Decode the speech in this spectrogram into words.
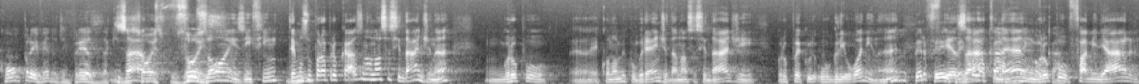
Compra e venda de empresas, aquisições, Exato. fusões. Fusões, enfim. Uhum. Temos o próprio caso na nossa cidade, né? Um grupo uh, econômico grande da nossa cidade, grupo Uglione, né? Hum, perfeito. Exato, colocado, né? Um colocado. grupo familiar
